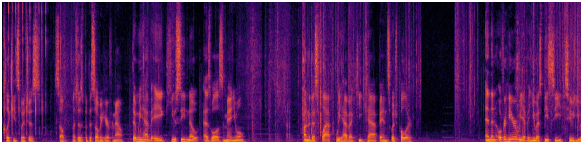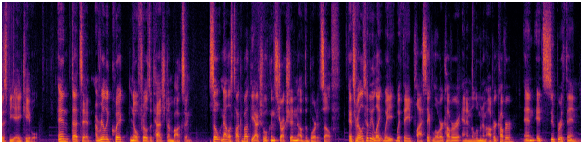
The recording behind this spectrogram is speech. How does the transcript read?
clicky switches. So let's just put this over here for now. Then we have a QC note as well as a manual. Under this flap, we have a keycap and switch puller. And then over here, we have a USB-C to USB-A cable. And that's it, a really quick, no frills attached unboxing. So now let's talk about the actual construction of the board itself. It's relatively lightweight with a plastic lower cover and an aluminum upper cover, and it's super thin.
